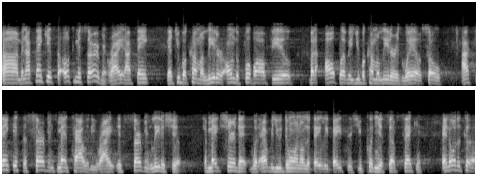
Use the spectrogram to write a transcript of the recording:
Um, and I think it's the ultimate servant, right? I think that you become a leader on the football field, but off of it, you become a leader as well. So I think it's the servant's mentality, right? It's servant leadership to make sure that whatever you're doing on a daily basis, you're putting yourself second in order to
